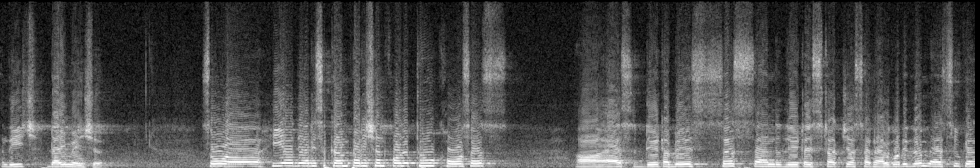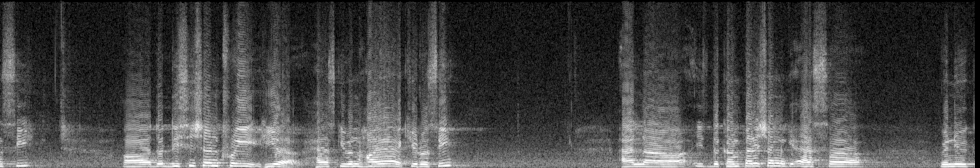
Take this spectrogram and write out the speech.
and each dimension. So uh, here there is a comparison for the two courses uh, as databases and data structures and algorithm. As you can see, uh, the decision tree here has given higher accuracy and uh, the comparison as uh, when you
